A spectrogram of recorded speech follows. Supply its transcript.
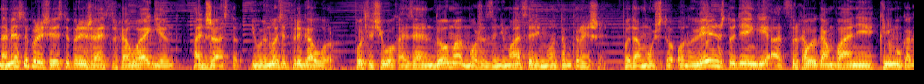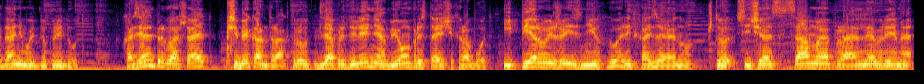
На место происшествия приезжает страховой агент, аджастер, и выносит приговор, после чего хозяин дома может заниматься ремонтом крыши, потому что он уверен, что деньги от страховой компании к нему когда-нибудь допридут. Хозяин приглашает к себе контракторов для определения объема предстоящих работ. И первый же из них говорит хозяину, что сейчас самое правильное время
